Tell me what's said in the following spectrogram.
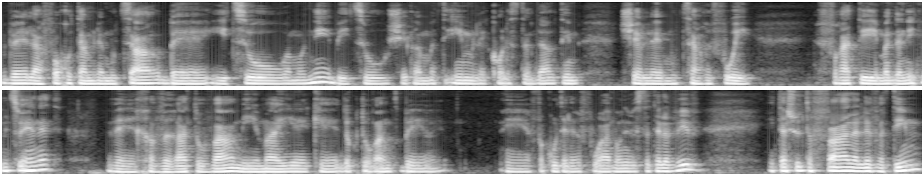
ולהפוך אותם למוצר בייצור המוני, בייצור שגם מתאים לכל הסטנדרטים של מוצר רפואי. אפרת היא מדענית מצוינת וחברה טובה מימיי כדוקטורנט בפקולטה לרפואה באוניברסיטת תל אביב. הייתה שותפה ללבטים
